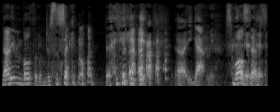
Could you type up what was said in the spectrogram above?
Not even both of them, just the second one. All right, you got me. Small steps.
